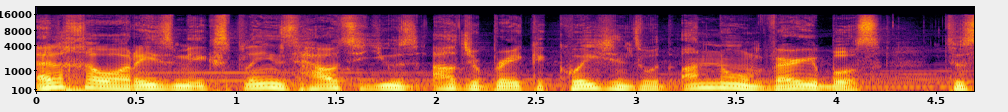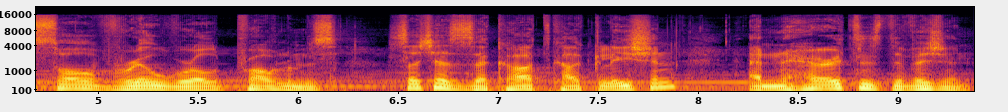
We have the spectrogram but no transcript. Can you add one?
Al-Khawarizmi explains how to use algebraic equations with unknown variables to solve real-world problems such as zakat calculation and inheritance division.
